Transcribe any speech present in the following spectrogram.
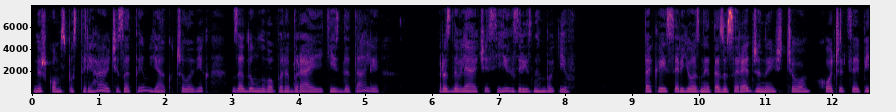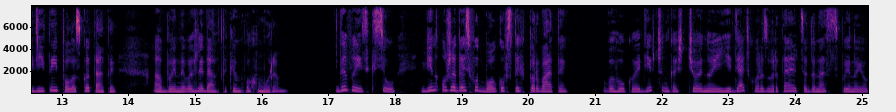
нишком спостерігаючи за тим, як чоловік задумливо перебирає якісь деталі, роздивляючись їх з різних боків. Такий серйозний та зосереджений, що хочеться підійти й полоскотати, аби не виглядав таким похмурим. Дивись, Ксю, він уже десь футболку встиг порвати. вигукує дівчинка, щойно її дядько розвертається до нас спиною.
